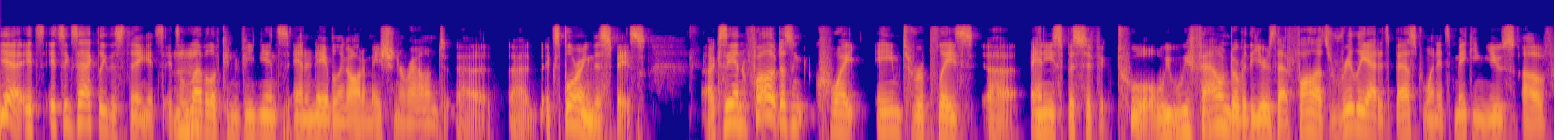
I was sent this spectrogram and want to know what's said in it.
Yeah, it's it's exactly this thing. It's it's mm-hmm. a level of convenience and enabling automation around uh, uh, exploring this space. Because uh, again, Fallout doesn't quite aim to replace uh, any specific tool. We we found over the years that Fallout's really at its best when it's making use of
